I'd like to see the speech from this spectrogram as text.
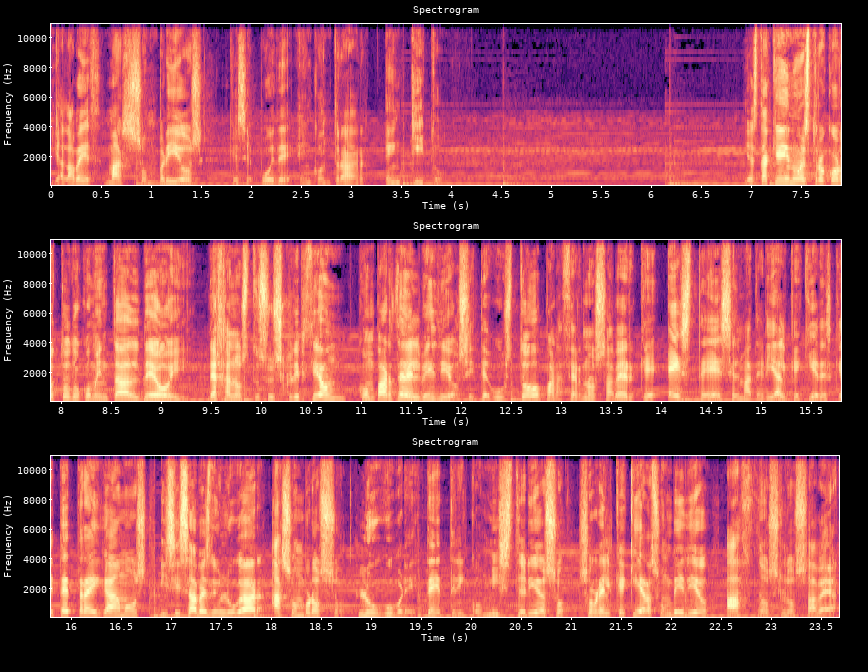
y a la vez más sombríos que se puede encontrar en Quito. Y hasta aquí nuestro corto documental de hoy. Déjanos tu suscripción, comparte el vídeo si te gustó para hacernos saber que este es el material que quieres que te traigamos y si sabes de un lugar asombroso, lúgubre, tétrico, misterioso sobre el que quieras un vídeo, haznoslo saber.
